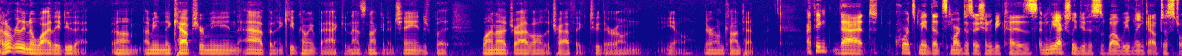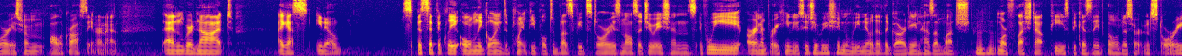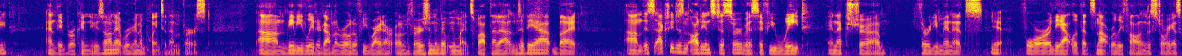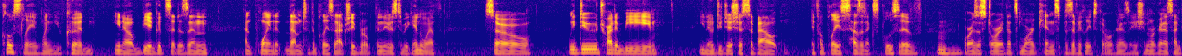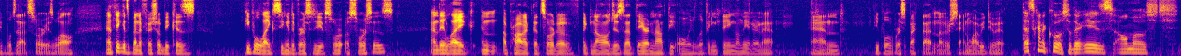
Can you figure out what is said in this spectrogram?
I don't really know why they do that. Um, I mean, they capture me in the app, and I keep coming back, and that's not going to change. But why not drive all the traffic to their own, you know, their own content? I think that Quartz made that smart decision because, and we actually do this as well. We link out to stories from all across the internet, and we're not, I guess, you know, specifically only going to point people to BuzzFeed stories in all situations. If we are in a breaking news situation and we know that the Guardian has a much more fleshed out piece because they've owned a certain story and they've broken news on it, we're going to point to them first. Um, maybe later down the road, if we write our own version of it, we might swap that out into the app. But um, this actually does an audience disservice if you wait an extra 30 minutes Yeah. for the outlet that's not really following the story as closely when you could, you know, be a good citizen and point them to the place that actually broke the news to begin with. So we do try to be, you know, judicious about if a place has an exclusive mm-hmm. or has a story that's more akin specifically to the organization, we're going to send people to that story as well. And I think it's beneficial because people like seeing a diversity of, sor- of sources and they like an, a product that sort of acknowledges that they are not the only living thing on the internet. And people respect that and understand why we do it. That's kind of cool. So there is almost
